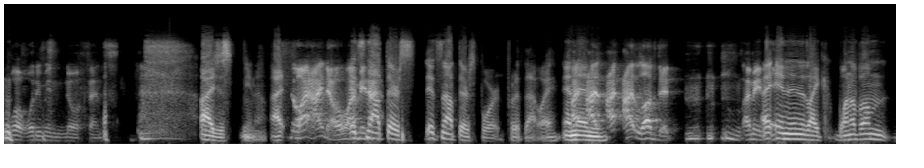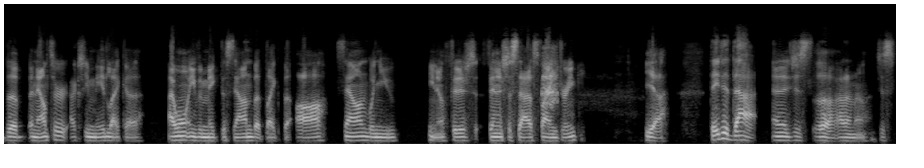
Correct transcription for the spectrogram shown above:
Well, what do you mean? No offense. I just, you know, I No, I, I know. I it's mean, not their it's not their sport, put it that way. And I, then I, I, I loved it. I mean, I- and then like one of them, the announcer actually made like a I won't even make the sound, but like the ah sound when you you know finish finish a satisfying drink. Yeah, they did that, and it just ugh, I don't know, just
